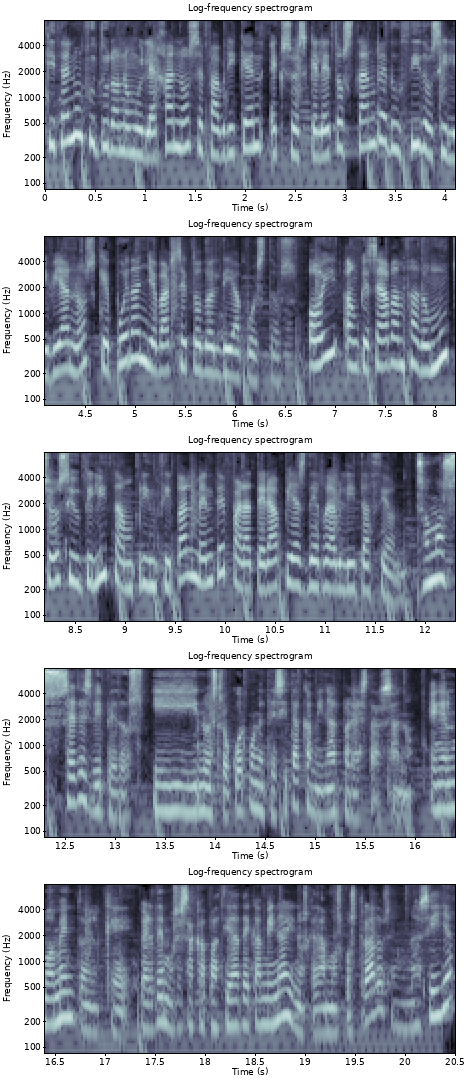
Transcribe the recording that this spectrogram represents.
Quizá en un futuro no muy lejano se fabriquen exoesqueletos tan reducidos y livianos que puedan llevarse todo el día puestos. Hoy, aunque se ha avanzado mucho, se utilizan principalmente para terapias de rehabilitación. Somos seres bípedos y nuestro cuerpo necesita caminar para estar sano. En el momento en el que perdemos esa capacidad de caminar y nos quedamos postrados en una silla,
